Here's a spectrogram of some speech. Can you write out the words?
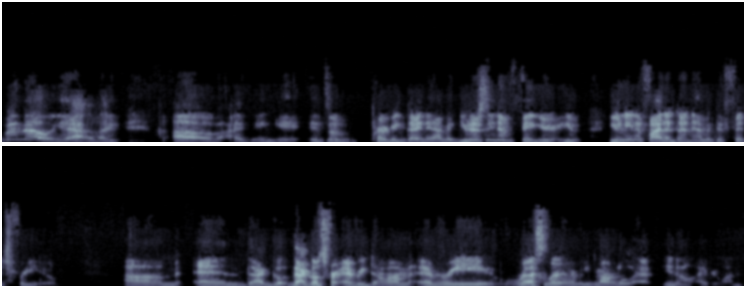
but no, yeah, like um, I think it, it's a perfect dynamic. You just need to figure you you need to find a dynamic that fits for you um, and that go that goes for every dom, every wrestler, every model, you know, everyone.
